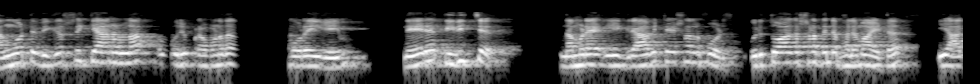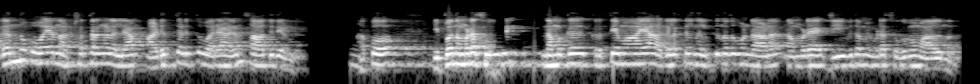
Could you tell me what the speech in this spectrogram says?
അങ്ങോട്ട് വികർഷിക്കാനുള്ള ഒരു പ്രവണത കുറയുകയും നേരെ തിരിച്ച് നമ്മുടെ ഈ ഗ്രാവിറ്റേഷണൽ ഫോഴ്സ് ഗുരുത്വാകർഷണത്തിന്റെ ഫലമായിട്ട് ഈ അകന്നുപോയ നക്ഷത്രങ്ങളെല്ലാം അടുത്തടുത്ത് വരാനും സാധ്യതയുണ്ട്. അപ്പോ ഇപ്പൊ നമ്മുടെ സൂര്യൻ നമുക്ക് കൃത്യമായ അകലത്തിൽ നിൽക്കുന്നത് കൊണ്ടാണ് നമ്മുടെ ജീവിതം ഇവിടെ സുഗമമാകുന്നത്.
